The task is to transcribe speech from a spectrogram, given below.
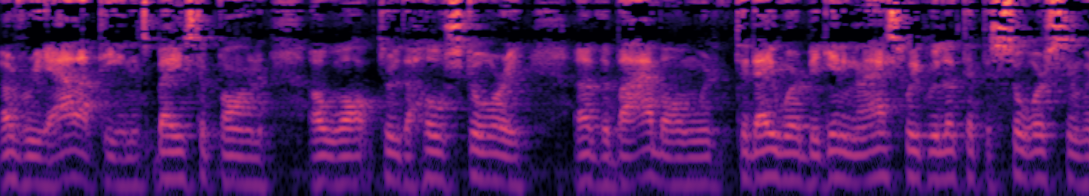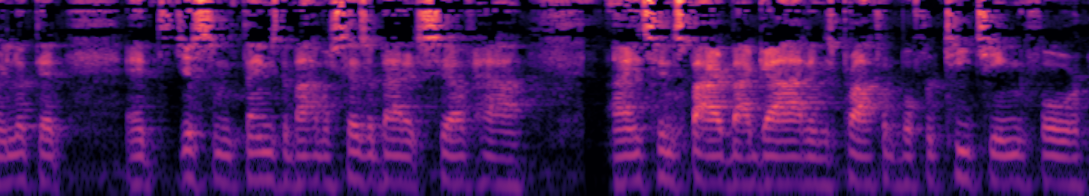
of Reality," and it's based upon a walk through the whole story of the Bible. And we're, today we're beginning. Last week we looked at the source and we looked at, at just some things the Bible says about itself, how uh, it's inspired by God and is profitable for teaching, for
